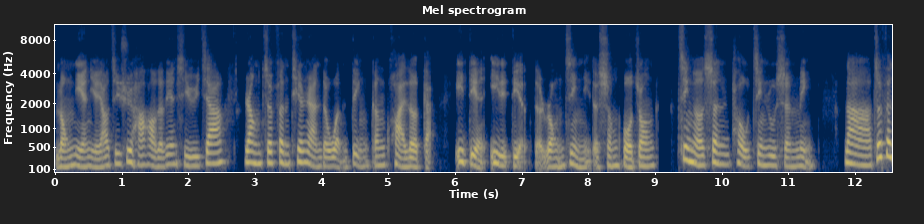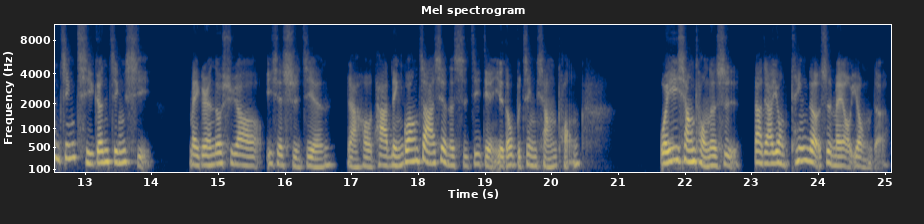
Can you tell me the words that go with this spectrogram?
龙年也要继续好好的练习瑜伽，让这份天然的稳定跟快乐感，一点一点的融进你的生活中，进而渗透进入生命。那这份惊奇跟惊喜，每个人都需要一些时间，然后它灵光乍现的时机点也都不尽相同。唯一相同的是，大家用听的是没有用的。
